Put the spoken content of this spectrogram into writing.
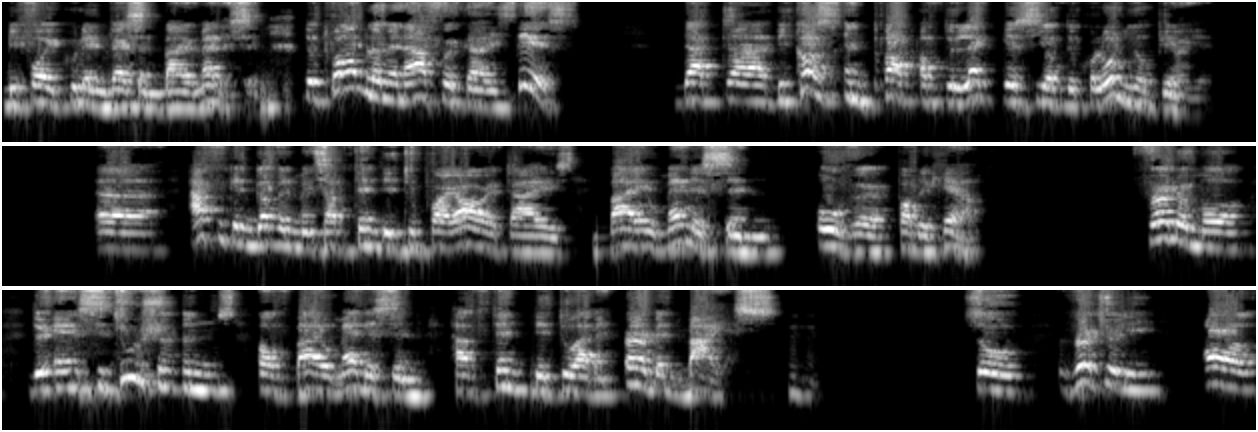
before it could invest in biomedicine. The problem in Africa is this, that uh, because in part of the legacy of the colonial period, uh, African governments have tended to prioritize biomedicine over public health. Furthermore, the institutions of biomedicine have tended to have an urban bias. Mm-hmm. So virtually all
